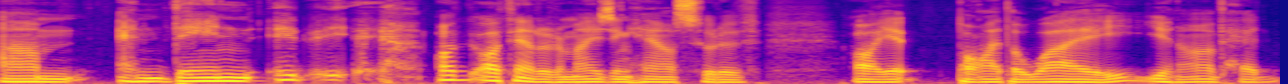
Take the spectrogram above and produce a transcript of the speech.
um, and then it, it, I, I, found it amazing how sort of, oh yeah, by the way, you know, I've had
